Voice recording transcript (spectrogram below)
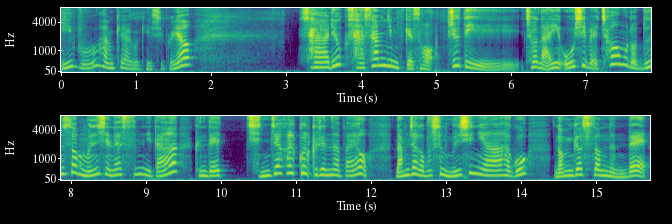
2부 함께하고 계시고요. 4643님께서 주디 저 나이 50에 처음으로 눈썹 문신 했습니다. 근데 진작 할 걸 그랬나 봐요. 남자가 무슨 문신이야 하고 넘겼었는데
